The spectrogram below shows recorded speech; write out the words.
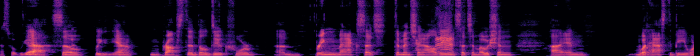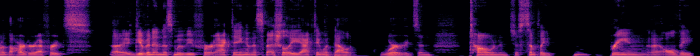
That's what we got. yeah. So we yeah. Props to Bill Duke for um, bringing Mac such dimensionality and such emotion uh, in what has to be one of the harder efforts uh, given in this movie for acting, and especially acting without words and tone, and just simply bringing uh, all the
